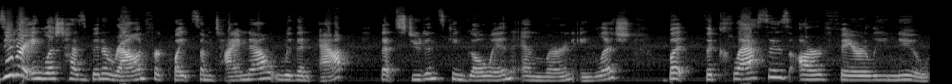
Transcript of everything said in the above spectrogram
Zebra English has been around for quite some time now with an app that students can go in and learn English but the classes are fairly new.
